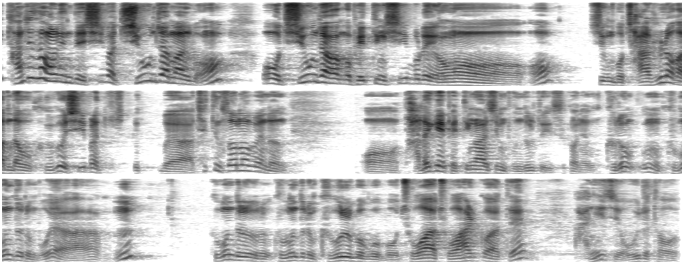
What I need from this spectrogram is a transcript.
이 단체 생활인데 씨발 지 혼자만 어? 어, 지 혼자 간거 배팅 씨발에 어, 어? 지금 뭐 잘 흘러간다고 그거 씨발 그 뭐야 채팅 써놓으면은 어 다르게 베팅하신 분들도 있을 거 아니야. 그럼 그럼 그분들은 뭐야? 응? 그분들 그분들은 그걸 보고 뭐 좋아 좋아할 것 같아? 아니지 오히려 더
